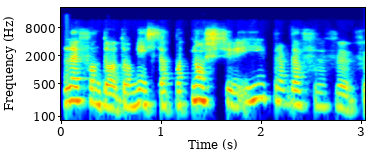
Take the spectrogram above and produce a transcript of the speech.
telefon do, do miejsca płatności i prawda, w, w, w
